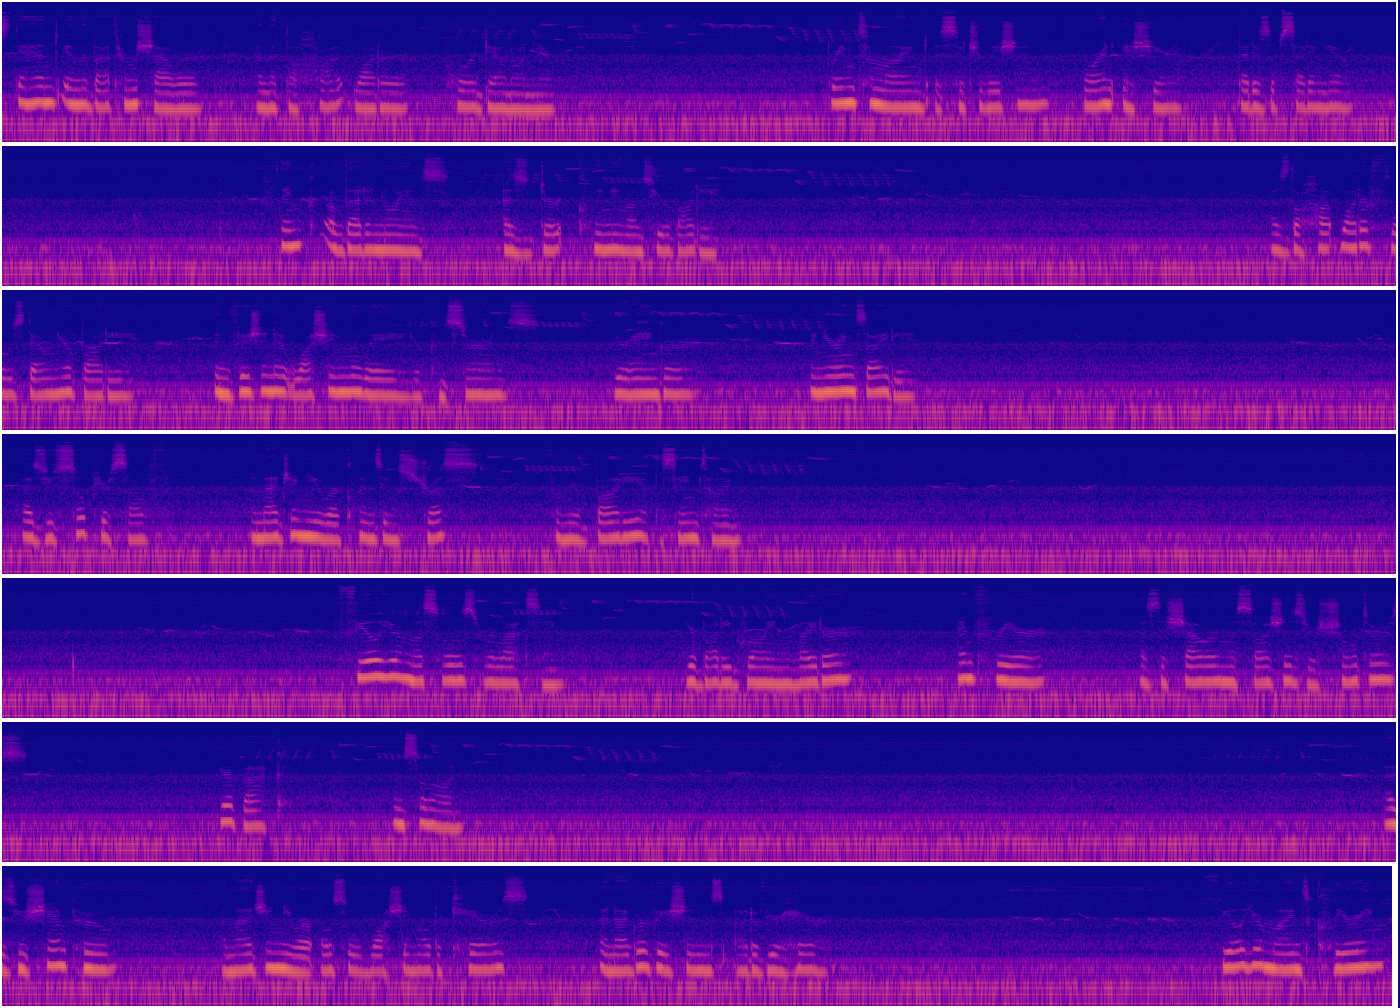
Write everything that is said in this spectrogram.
Stand in the bathroom shower and let the hot water pour down on you. Bring to mind a situation or an issue that is upsetting you. Think of that annoyance as dirt clinging onto your body. As the hot water flows down your body, envision it washing away your concerns, your anger, and your anxiety. As you soap yourself, imagine you are cleansing stress from your body at the same time. Feel your muscles relaxing, your body growing lighter and freer as the shower massages your shoulders your back, and so on. As you shampoo, imagine you are also washing all the cares and aggravations out of your hair. Feel your mind clearing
